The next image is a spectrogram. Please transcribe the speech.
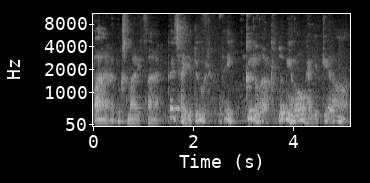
Fine, it looks mighty fine. That's how you do it. Hey, good luck. Let me know how you get on.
